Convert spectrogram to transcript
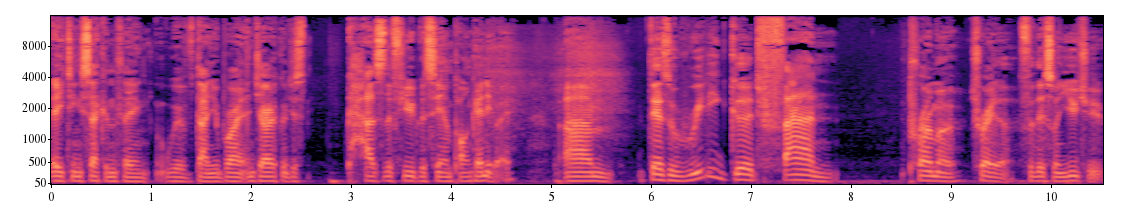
18 second thing with Daniel Bryan, and Jericho just has the feud with CM Punk anyway. Um, there's a really good fan promo trailer for this on YouTube,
